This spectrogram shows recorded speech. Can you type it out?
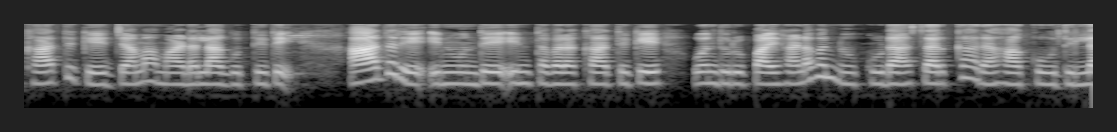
ಖಾತೆಗೆ ಜಮಾ ಮಾಡಲಾಗುತ್ತಿದೆ. ಆದರೆ ಇನ್ಮುಂದೆ ಇಂಥವರ ಖಾತೆಗೆ ಒಂದು ರೂಪಾಯಿ ಹಣವನ್ನು ಕೂಡ ಸರ್ಕಾರ ಹಾಕುವುದಿಲ್ಲ.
